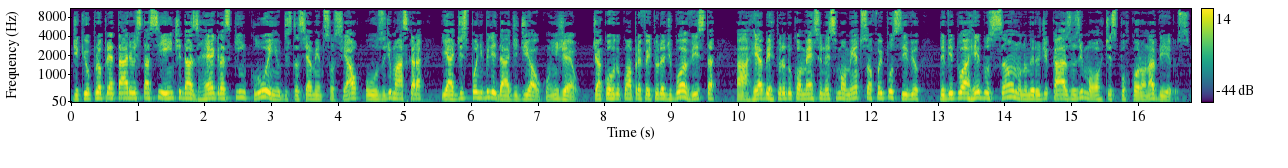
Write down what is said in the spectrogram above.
de que o proprietário está ciente das regras que incluem o distanciamento social, o uso de máscara e a disponibilidade de álcool em gel. De acordo com a Prefeitura de Boa Vista, a reabertura do comércio nesse momento só foi possível devido à redução no número de casos e mortes por coronavírus.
